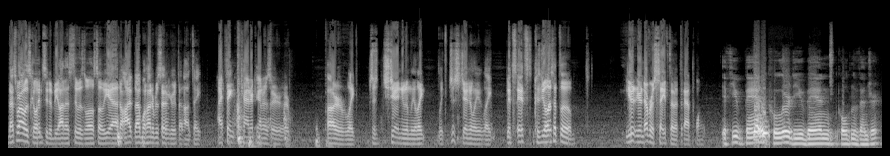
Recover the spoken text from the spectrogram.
That's where I was going to, to be honest, too, as well. So yeah, no, I, I 100 percent agree with that hot take. I think counter counters are, are are like just genuinely like like just genuinely like it's it's because you always have to. You're, you're never safe then at that point. If you ban Yeah. Cooler, do you ban Golden Avenger?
